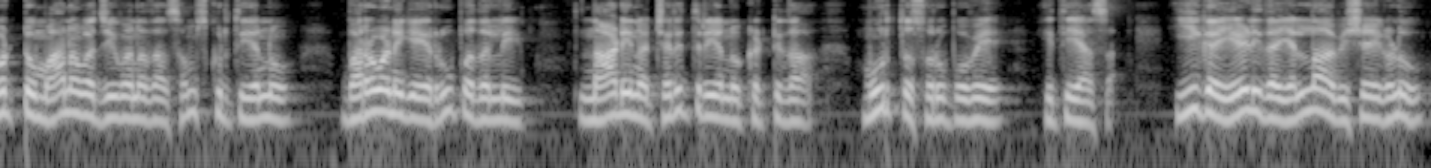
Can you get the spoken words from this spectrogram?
ಒಟ್ಟು ಮಾನವ ಜೀವನದ ಸಂಸ್ಕೃತಿಯನ್ನು ಬರವಣಿಗೆಯ ರೂಪದಲ್ಲಿ ನಾಡಿನ ಚರಿತ್ರೆಯನ್ನು ಕಟ್ಟಿದ ಮೂರ್ತ ಸ್ವರೂಪವೇ ಇತಿಹಾಸ. ಈಗ ಹೇಳಿದ ಎಲ್ಲ ವಿಷಯಗಳು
